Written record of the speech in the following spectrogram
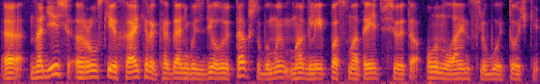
Э, надеюсь, русские хакеры когда-нибудь сделают так, чтобы мы могли посмотреть все это онлайн с любой точки.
